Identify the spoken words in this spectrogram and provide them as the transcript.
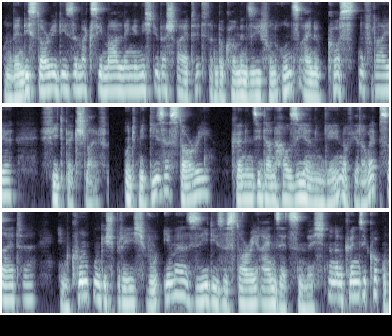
und wenn die Story diese Maximallänge nicht überschreitet, dann bekommen Sie von uns eine kostenfreie Feedback-Schleife. Und mit dieser Story können Sie dann hausieren gehen auf Ihrer Webseite, im Kundengespräch, wo immer Sie diese Story einsetzen möchten. Und dann können Sie gucken,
